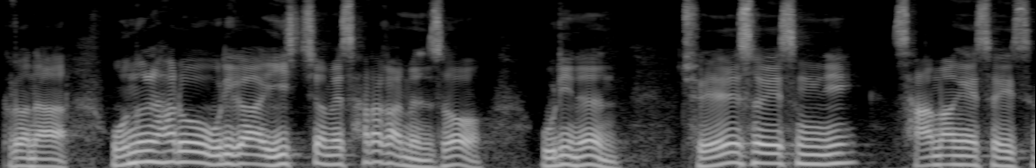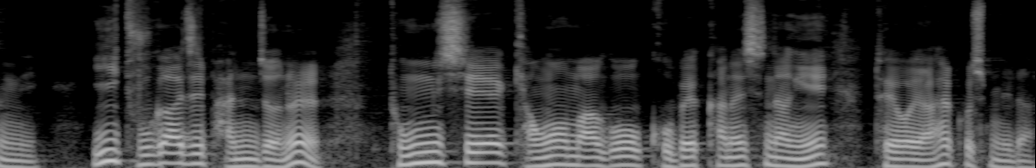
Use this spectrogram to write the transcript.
그러나 오늘 하루 우리가 이 시점에 살아가면서 우리는 죄에서의 승리, 사망에서의 승리, 이 두 가지 반전을 동시에 경험하고 고백하는 신앙이 되어야 할 것입니다.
